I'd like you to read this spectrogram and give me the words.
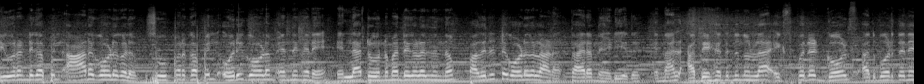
ഡ്യൂറന്റ് കപ്പിൽ ആറ് ഗോളുകളും സൂപ്പർ കപ്പിൽ ഒരു ഗോളും എന്നിങ്ങനെ എല്ലാ ടൂർണമെന്റുകളിൽ നിന്നും പതിനെട്ട് ഗോളുകളാണ് താരം നേടിയത്. എന്നാൽ അദ്ദേഹത്തിൽ നിന്നുള്ള എക്സ്പെക്ടഡ് ഗോൾസ് അതുപോലെ തന്നെ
